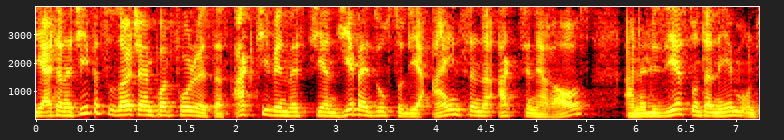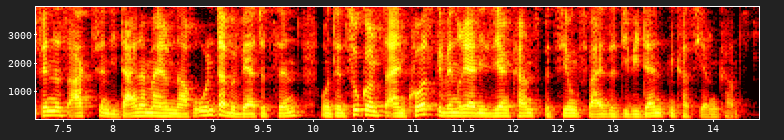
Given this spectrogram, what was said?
Die Alternative zu solch einem Portfolio ist das aktive Investieren. Hierbei suchst du dir einzelne Aktien heraus, analysierst Unternehmen und findest Aktien, die deiner Meinung nach unterbewertet sind und in Zukunft einen Kursgewinn realisieren kannst bzw. Dividenden kassieren kannst.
